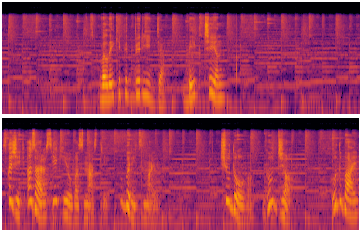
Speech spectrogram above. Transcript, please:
Велике підборіддя Big Chin. Скажіть, а зараз який у вас настрій? Оберіть смайлик. Чудово! Good job! Goodbye!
